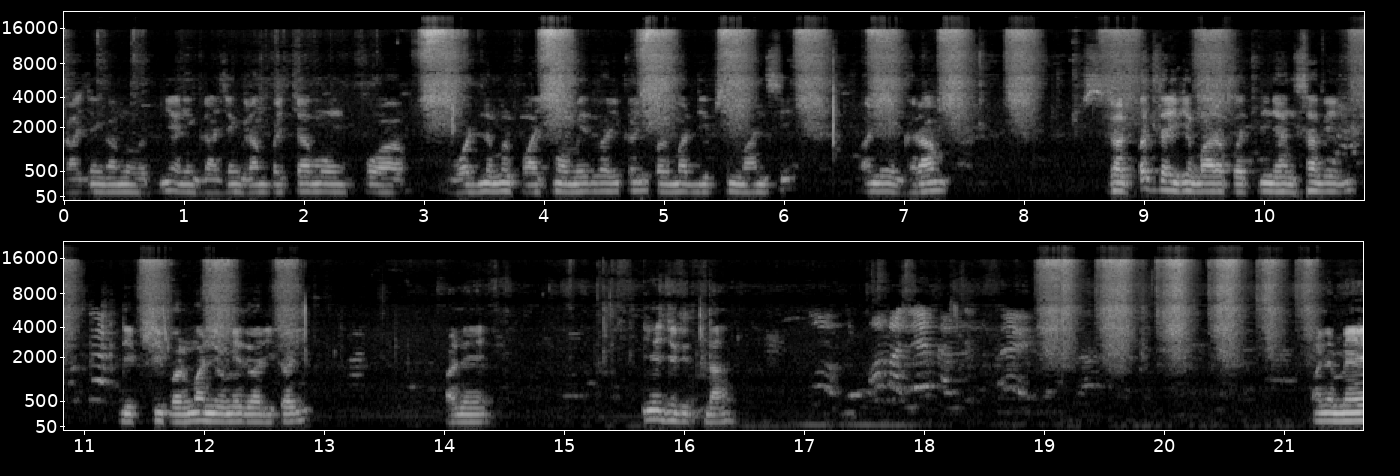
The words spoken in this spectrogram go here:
ગાજણ ગામનો વતની અને ગાજન ગ્રામ પંચાયતમાં વોર્ડ નંબર પાંચમાં ઉમેદવારી કરી પરમાર દીપસિંહ માનસી અને ગ્રામ સરપંચ તરીકે મારા પત્નીને હંસાબેન દીપસિંહ પરમારની ઉમેદવારી કરી અને એ જ રીતના અને મેં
